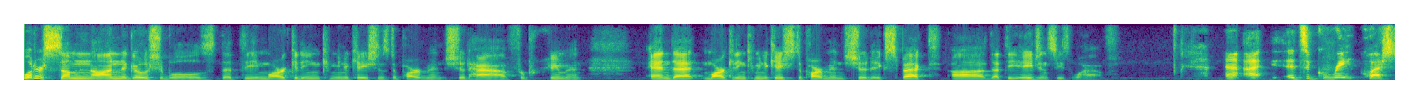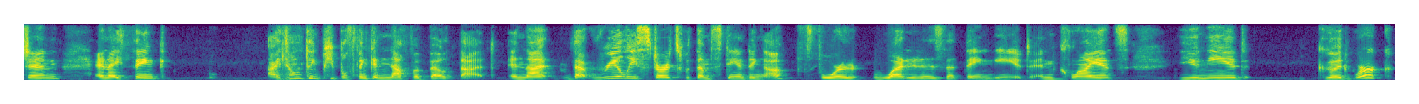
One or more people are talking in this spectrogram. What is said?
What are some non-negotiables that the marketing communications department should have for procurement, and that marketing communications department should expect uh, that the agencies will have? I, it's a great question, and I think I don't think people think enough about that. And that that really starts with them standing up for what it is that they need. And clients, you need good work.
